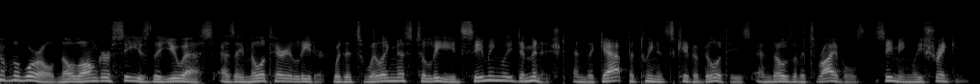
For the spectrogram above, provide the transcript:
of the world no longer sees the U.S. as a military leader, with its willingness to lead seemingly diminished and the gap between its capabilities and those of its rivals seemingly shrinking.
